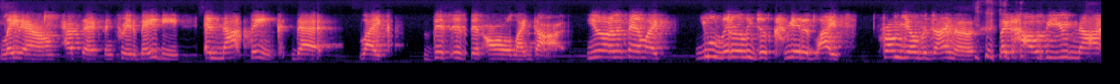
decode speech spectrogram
lay down have sex and create a baby and not think that like this isn't all like god you know what i'm saying like you literally just created life from your vagina like how do you not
